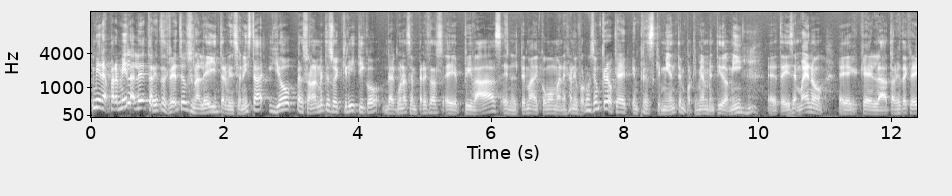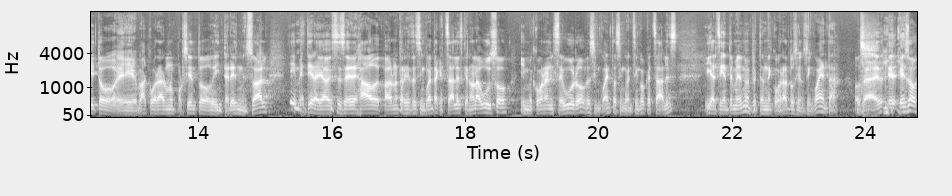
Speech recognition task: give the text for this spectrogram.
Mira, para mí la ley de tarjetas de crédito es una ley intervencionista. Yo personalmente soy crítico de algunas empresas eh, privadas en el tema de cómo manejan información. Creo que hay empresas que mienten porque me han mentido a mí. Eh, te dicen, bueno, eh, que la tarjeta de crédito eh, va a cobrar 1% de interés mensual. Y mentira, yo a veces he dejado de pagar una tarjeta de 50 quetzales que no la uso y me cobran el seguro de 50, 55 quetzales. Y al siguiente mes me pretenden cobrar 250. O sea, e- e- eso,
